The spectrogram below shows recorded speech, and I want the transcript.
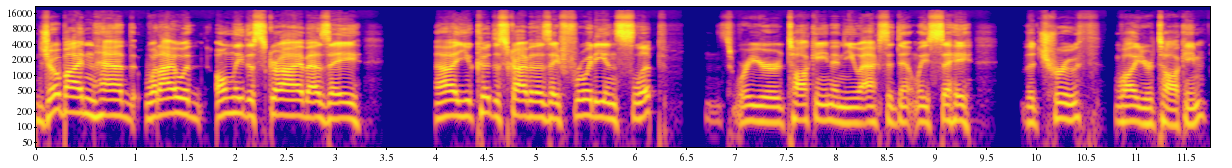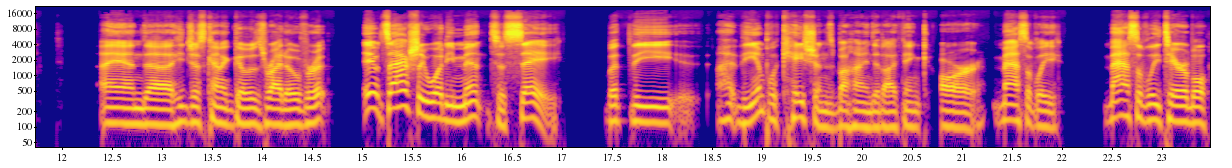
Joe Biden had what I would only describe as a, uh, you could describe it as a Freudian slip. It's where you're talking and you accidentally say the truth while you're talking and uh, he just kind of goes right over it. It's actually what he meant to say, but the uh, the implications behind it, I think, are massively, massively terrible.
